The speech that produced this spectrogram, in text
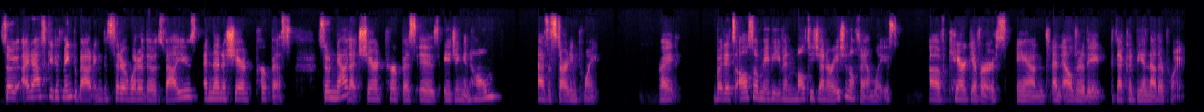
So I'd ask you to think about and consider what are those values and then a shared purpose. So now that shared purpose is aging in home as a starting point, right? But it's also maybe even multi generational families of caregivers and an elderly. That could be another point.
